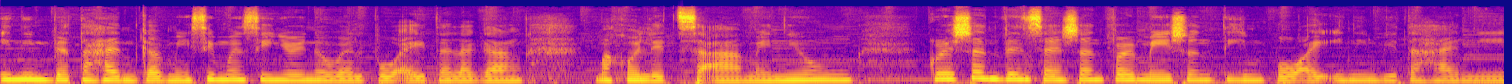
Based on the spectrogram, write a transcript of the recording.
inimbitahan kami, si Monsignor Noel po ay talagang makulit sa amin. Yung Christian Vincentian Formation Team po ay inimbitahan ni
